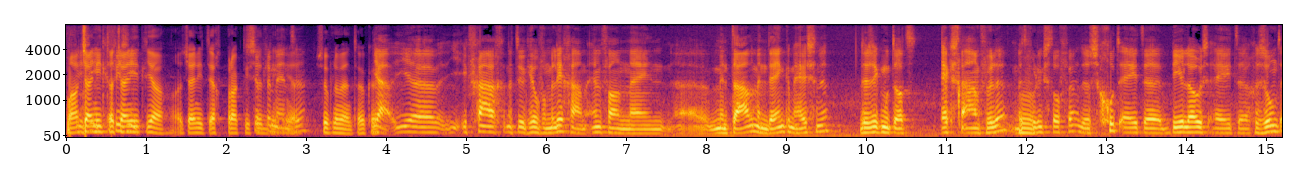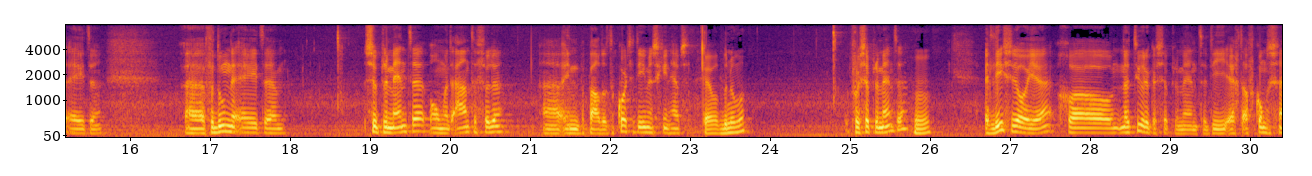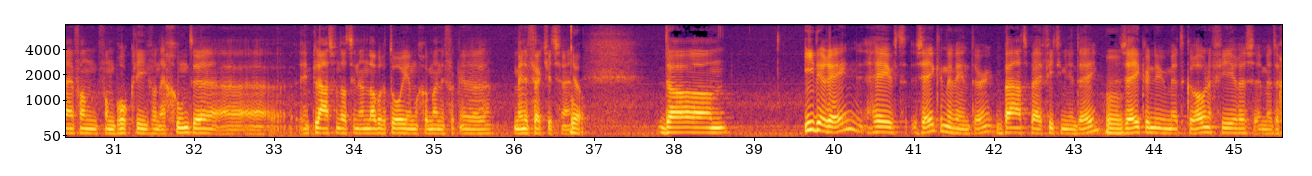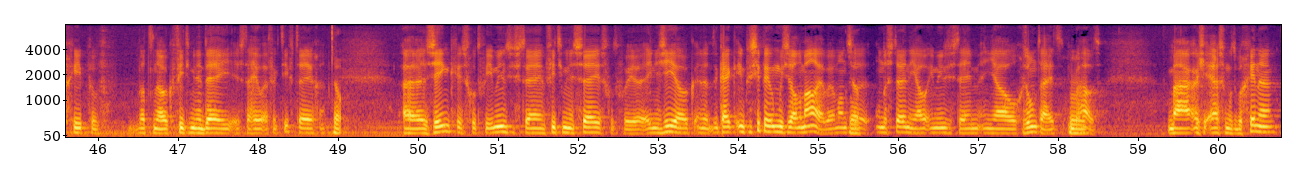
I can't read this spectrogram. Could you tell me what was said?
Maar had jij, niet, had, jij niet, ja, had jij niet echt praktische Supplementen. dingen? Ja, supplementen, oké. Ja, je, ik vraag natuurlijk heel veel van mijn lichaam en van mijn eh, mentale, mijn denken, mijn hersenen. Dus ik moet dat extra aanvullen met Mm. voedingsstoffen. Dus goed eten, biologisch eten, gezond eten, eh, voldoende eten, supplementen om het aan te vullen eh, in bepaalde tekorten die je misschien hebt. Kan je wat benoemen? Voor supplementen, Hm. het liefst wil je gewoon natuurlijke supplementen die echt afkomstig zijn van, van broccoli, van echt groenten, eh, in plaats van dat ze in een laboratorium gemanufactured zijn. Ja. Dan iedereen heeft, zeker in de winter, baat bij vitamine D. Hmm. Zeker nu met coronavirus en met de griep of wat dan ook. Vitamine D is daar heel effectief tegen. Ja. Eh, zink is goed voor je immuunsysteem. Vitamine C is goed voor je energie ook. En, het- kijk, in principe moet je ze allemaal hebben, want Ja. ze ondersteunen jouw immuunsysteem en jouw gezondheid Hmm. überhaupt. Maar als je ergens moet beginnen,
